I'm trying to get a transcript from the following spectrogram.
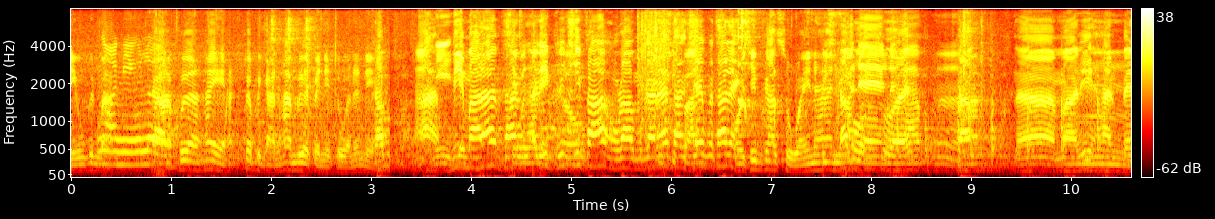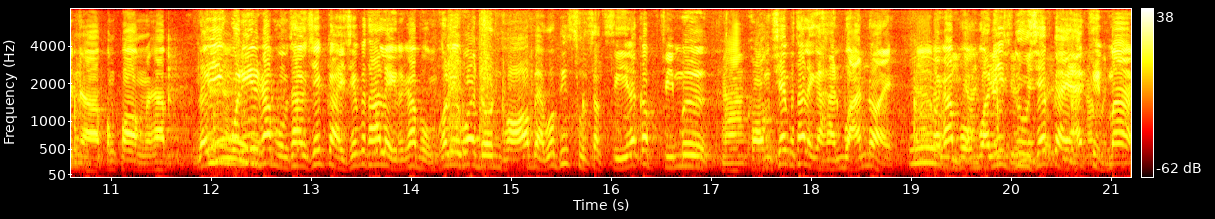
นิ้วขึ้นมางอนิ้วเลยอ่าเพื่อให้เพื่อเป็นการห้ามเลือดไปในตัวนั่นเองครับอ่าอ่านี่นี่มาแล้วทางเชฟกระทะอันเหล็นี้กพริกชี้ฟ้าของเราเหมือนกันนะทางเชฟกระทะเหล็ก โอ้ชิมกาสวยนะฮะ ครับนี่ผมแดงสวยนะครับเออ ครับนะมานี่หั่นเป็นเอ่อป้องๆนะครับ แล้วยิ่งวันนี้นะครับผมทางเชฟไก่เชฟกระทะเหล็กนะครับผมเขาเรียกว่าโดนขอแบบว่าพิสูจน์ศักดิ์ศรีแล้วก็ฝีมือของเชฟกระทะเหล็กอาหารหวานหน่อยนะครับผมวันนี้ดูเชฟไก่แอคทีฟมาก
